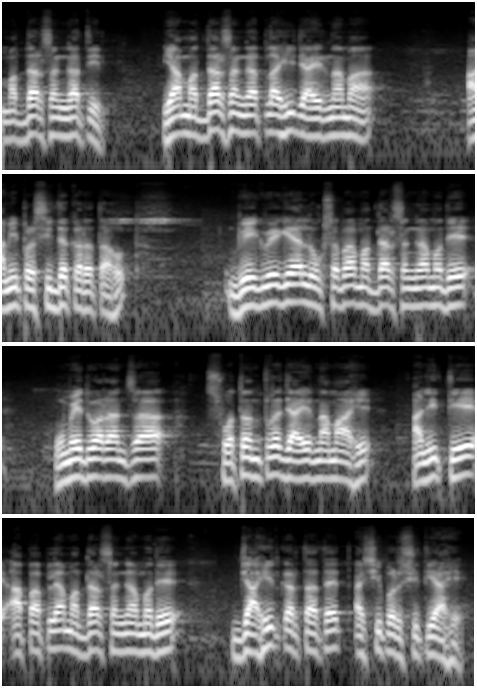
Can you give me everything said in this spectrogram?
मतदारसंघातील या मतदारसंघातलाही जाहीरनामा आम्ही प्रसिद्ध करत आहोत. वेगवेगळ्या लोकसभा मतदारसंघामध्ये उमेदवारांचा स्वतंत्र जाहीरनामा आहे आणि ते आपापल्या मतदारसंघामध्ये जाहीर करतात आहेत अशी परिस्थिती आहे.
